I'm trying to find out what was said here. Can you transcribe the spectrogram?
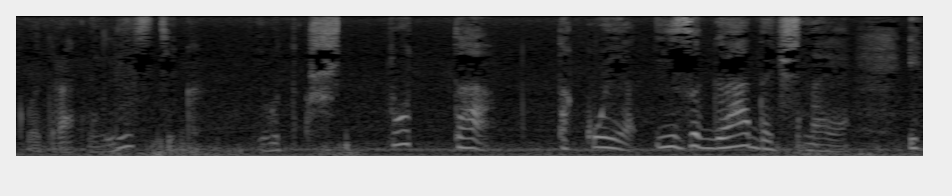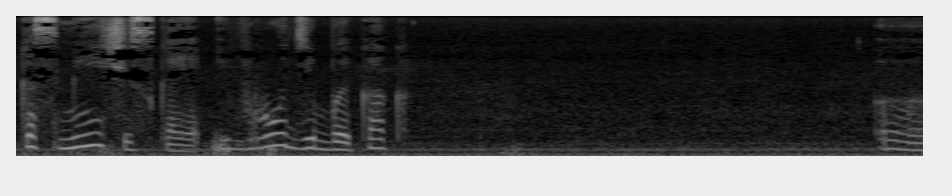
квадратный листик. И вот что-то такое и загадочное, и космическое, и вроде бы как э,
